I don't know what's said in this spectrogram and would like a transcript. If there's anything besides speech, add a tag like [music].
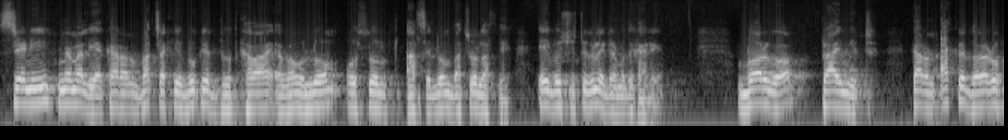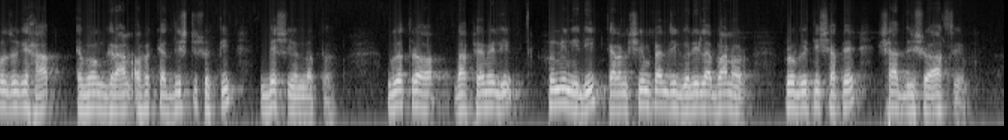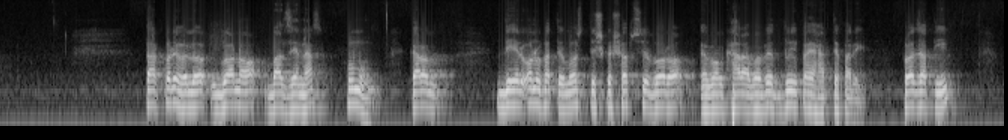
শ্রেণি মেমালিয়া, কারণ বাচ্চাকে বুকের দুধ খাওয়া এবং লোম ও চুল আছে, লোম বা চুল আছে, এই বৈশিষ্ট্যগুলো এটার মধ্যে খাটে। বর্গ প্রাইমেট, কারণ আঁকড়ে ধরার উপযোগী হাত এবং গ্রান অপেক্ষা দৃষ্টিশক্তি বেশি উন্নত। গোত্র বা ফ্যামিলি, হুমিনিডি, কারণ শিম্পাঞ্জি, গরিলা, বানর প্রভৃতির সাথে সাদৃশ্য আছে। তারপরে হলো গণ বা জেনাস, হুমু, কারণ দেহের অনুপাতে মস্তিষ্ক সবচেয়ে বড় এবং খারাপভাবে দুই পায়ে হাঁটতে পারে। প্রজাতি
